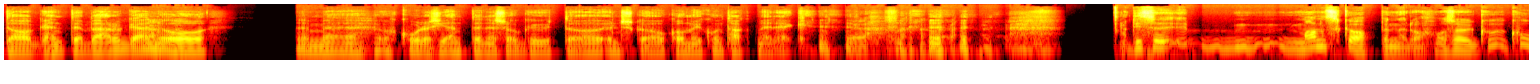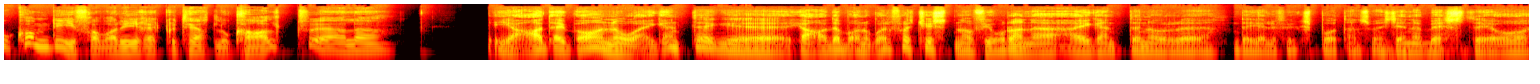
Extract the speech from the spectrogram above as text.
dagen til Bergen, og med hvordan jentene så ut og ønska å komme i kontakt med deg. Disse mannskapene, da, altså, hvor kom de fra? Var de rekruttert lokalt, eller? Ja, de var nå egentlig Ja, det var nå både fra kysten og fjordene, egentlig, når det gjelder fylkesbåtene, som jeg kjenner best til, og,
